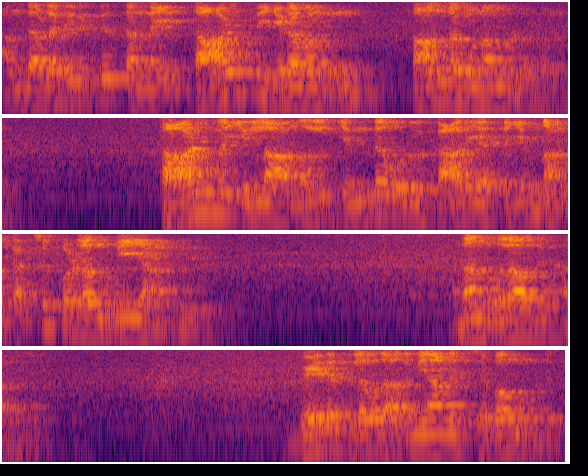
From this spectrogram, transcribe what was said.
அந்த அளவிற்கு தன்னை தாழ்த்துகிறவன் சாந்த குணம் உள்ளவன். தாழ்மை இல்லாமல் எந்த ஒரு காரியத்தையும் நான் கற்றுக்கொள்ள முடியாது. அதான் முதலாவது காரணம். வேதத்தில் ஒரு அருமையான ஜெபம் உண்டு.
